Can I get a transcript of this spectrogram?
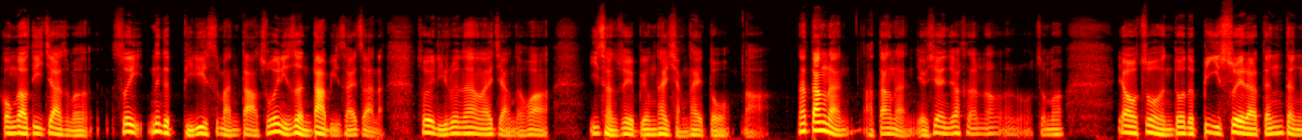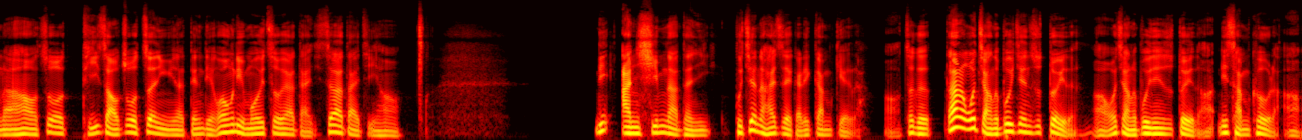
公告地价什么，所以那个比例是蛮大。除非你是很大笔财产的，所以理论上来讲的话，遗产税也不用太想太多啊。那当然啊，当然有些人就可能怎么。要做很多的避税啦，等等啦，哈，做提早做赠与啊，等等。我讲你们会做下代志，这下代志哈，你安心啦，等于不见得孩子也给你感觉了啊。这个当然我讲的不一定是对的啊，我讲的不一定是对的啊，你参考了啊。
